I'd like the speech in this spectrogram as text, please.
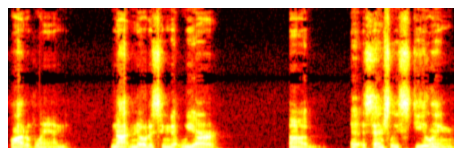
plot of land not noticing that we are um, essentially stealing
